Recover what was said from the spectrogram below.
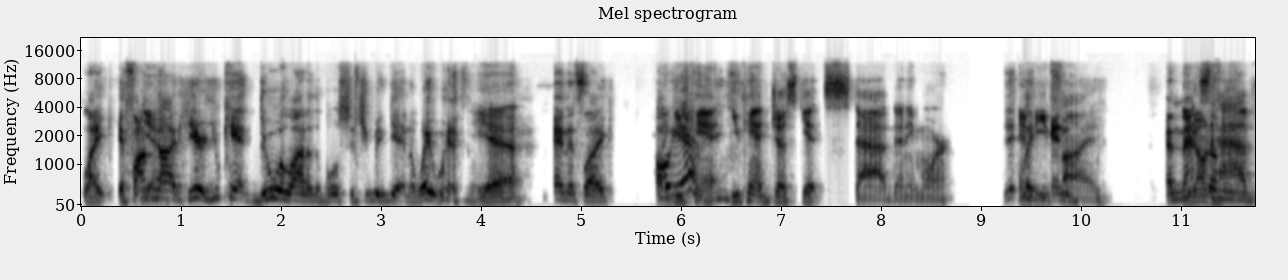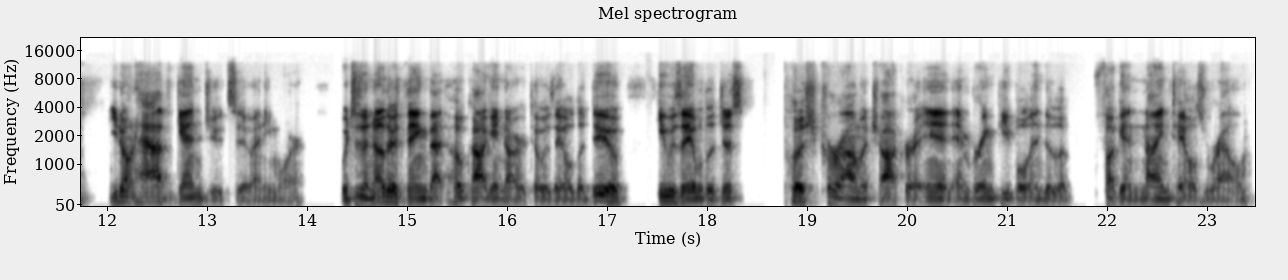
Like, if I'm Yeah. not here, you can't do a lot of the bullshit you've been getting away with. Yeah. And it's like, oh Like, yeah, you can't you can't just get stabbed anymore Yeah, and like, be and, fine. And You that's don't have you don't have genjutsu anymore, which is another thing that Hokage Naruto was able to do. He was able to just push Kurama chakra in and bring people into the fucking Nine Tails realm.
